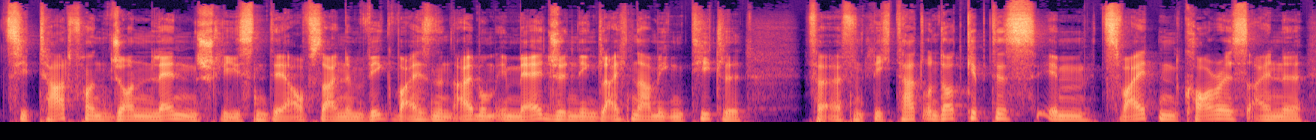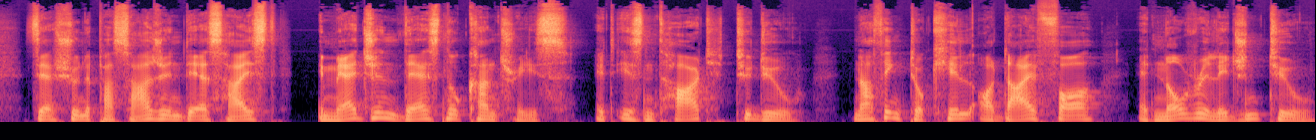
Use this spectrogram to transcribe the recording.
Zitat von John Lennon schließen, der auf seinem wegweisenden Album Imagine den gleichnamigen Titel veröffentlicht hat. Und dort gibt es im zweiten Chorus eine sehr schöne Passage, in der es heißt, Imagine there's no countries, it isn't hard to do, nothing to kill or die for, and no religion too.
